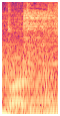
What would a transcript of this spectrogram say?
I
